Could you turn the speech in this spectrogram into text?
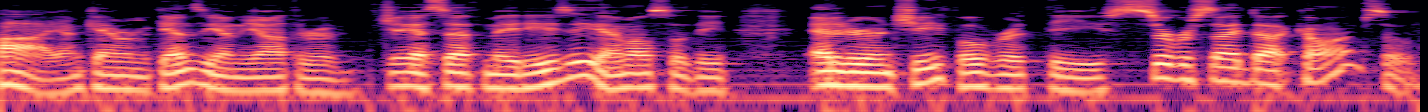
Hi, I'm Cameron McKenzie. I'm the author of JSF Made Easy. I'm also the editor in chief over at the serverside.com. So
